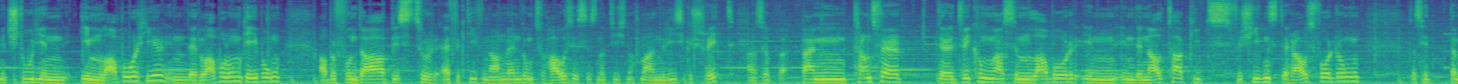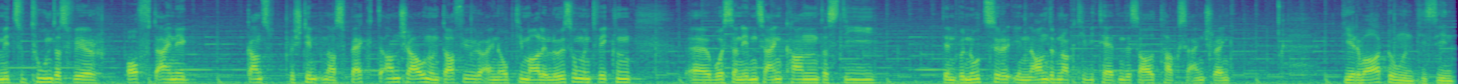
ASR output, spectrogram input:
mit Studien im Labor hier, in der Laborumgebung. Aber von da bis zur effektiven Anwendung zu Hause ist es natürlich nochmal ein riesiger Schritt. Also beim Transfer der Entwicklung aus dem Labor in, in den Alltag gibt es verschiedenste Herausforderungen. Das hat damit zu tun, dass wir oft einen ganz bestimmten Aspekt anschauen und dafür eine optimale Lösung entwickeln, äh, wo es dann eben sein kann, dass die den Benutzer in anderen Aktivitäten des Alltags einschränkt. Die Erwartungen die sind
